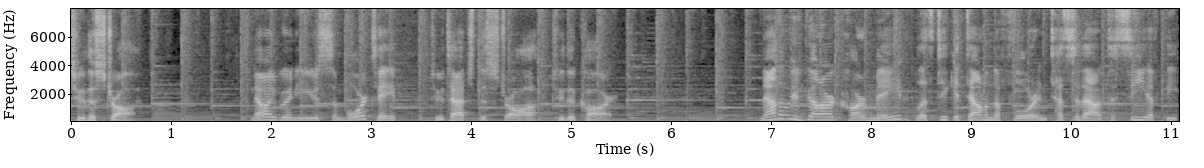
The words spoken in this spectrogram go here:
to the straw. Now I'm going to use some more tape to attach the straw to the car. Now that we've got our car made, let's take it down on the floor and test it out to see if the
